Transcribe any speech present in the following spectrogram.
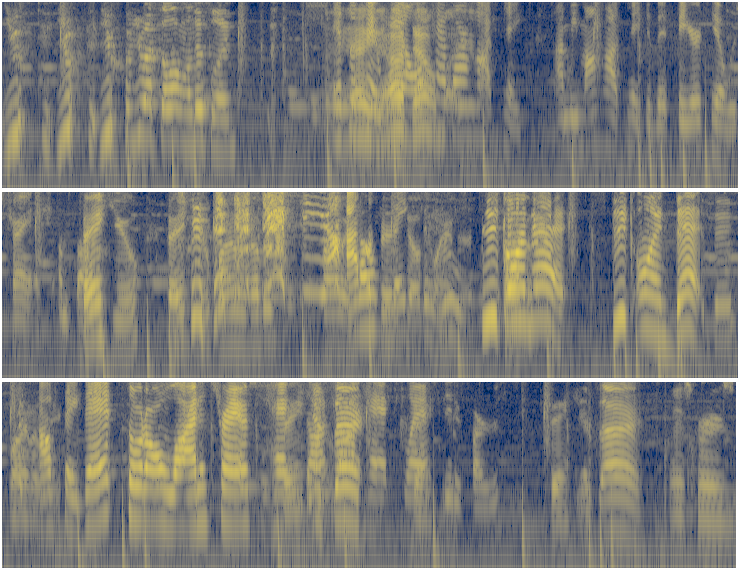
You you you you are so long on this one. It's Hey, okay. we I all down have by our hot takes. I mean, my hot take is that Fairy Tail was trash. I'm sorry. Thank you, thank you. Finally, another. I don't make the slander. rules. Speak on that. Speak on that, sis. Finally. I'll say that. Sword Art Online is trash. Hack Thank dot you. Yes, sir. dot hack slash Thank did it first. Thank you. Yes, sir. That's crazy.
